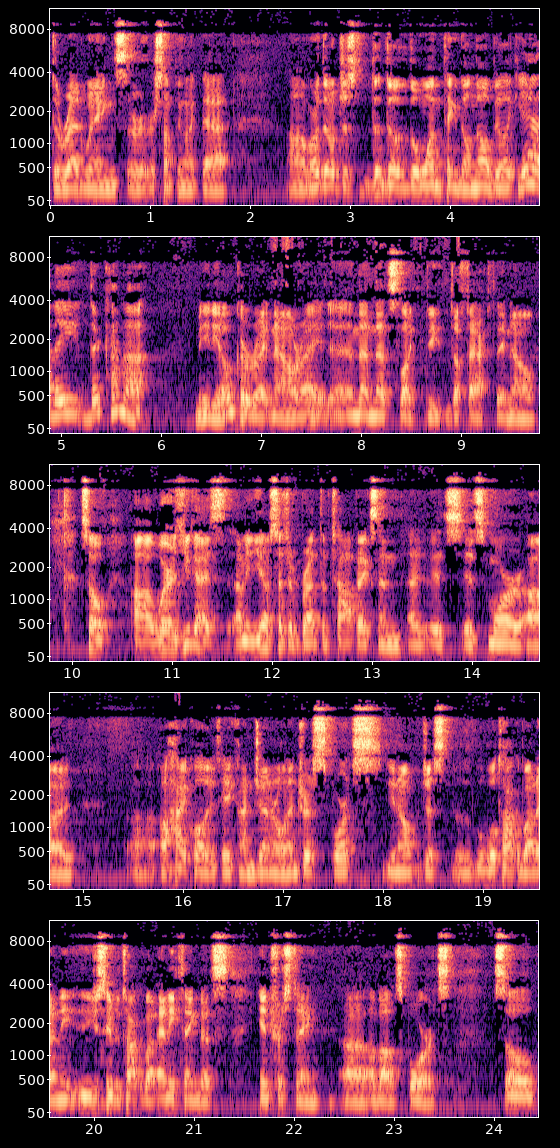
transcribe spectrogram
the Red Wings or, or something like that. Um, or they'll just, the, the, the one thing they'll know will be like, yeah, they, they're kind of mediocre right now, right? And then that's like the, the fact they know. So, uh, whereas you guys, I mean, you have such a breadth of topics and uh, it's, it's more, uh, uh, a high quality take on general interest sports. You know, just we'll talk about any. You seem to talk about anything that's interesting uh, about sports. So,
